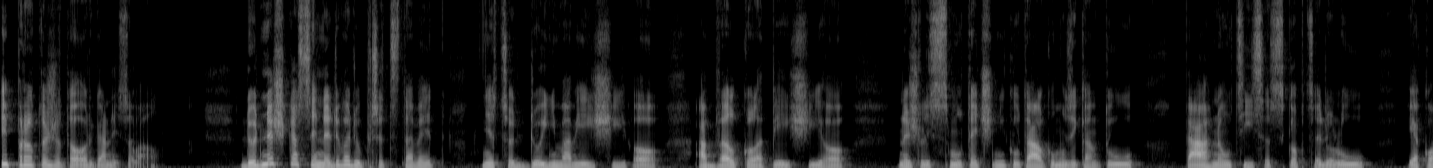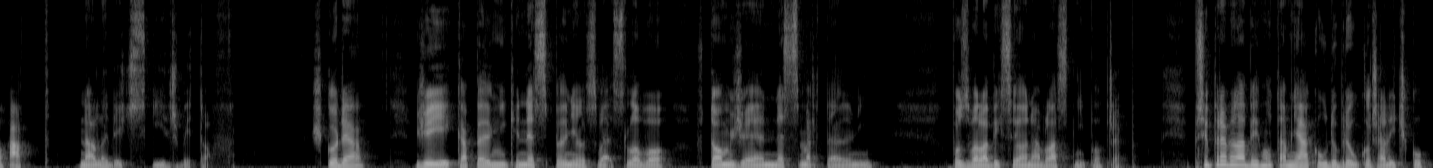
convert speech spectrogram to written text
i protože to organizoval. Do dneška si nedovedu představit něco dojímavějšího a velkolepějšího, nežli smuteční kutálku muzikantů, táhnoucí se z kopce dolů jako had na ledečský hřbitov. Škoda, že její kapelník nesplnil své slovo v tom, že je nesmrtelný. Pozvala bych si ho na vlastní pohřeb. Připravila bych mu tam nějakou dobrou kořaličku,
